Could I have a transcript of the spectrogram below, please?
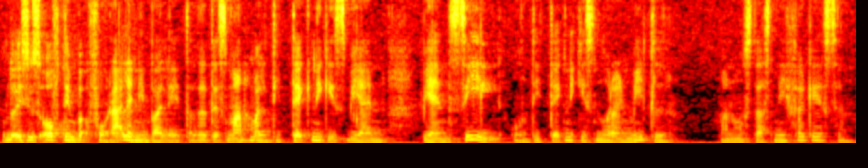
Und es ist oft, im, vor allem im Ballett, oder, dass manchmal die Technik ist wie ein, wie ein Ziel und die Technik ist nur ein Mittel. Man muss das nie vergessen.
